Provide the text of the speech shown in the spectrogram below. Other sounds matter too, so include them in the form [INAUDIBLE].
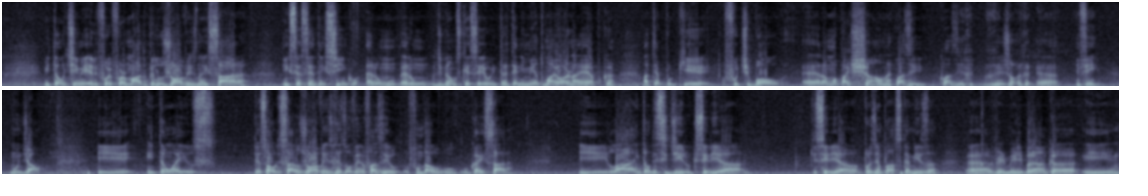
Então, o time ele foi formado pelos jovens na Isara em 65. Era um, era um, digamos que seria um entretenimento maior na época, até porque futebol era uma paixão, né? Quase, quase é, enfim, mundial. E então aí os pessoal de Sara, os jovens, resolveram fazer, fundar o, o Caiçara. E lá então decidiram que seria que seria, por exemplo, as camisas eh, vermelha e branca e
